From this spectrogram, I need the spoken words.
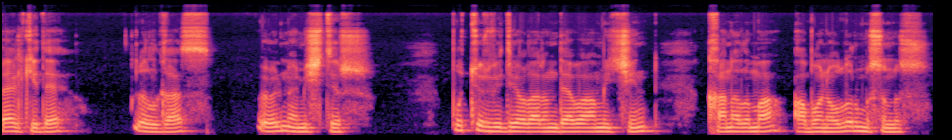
Belki de Ilgaz ölmemiştir. Bu tür videoların devamı için kanalıma abone olur musunuz?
